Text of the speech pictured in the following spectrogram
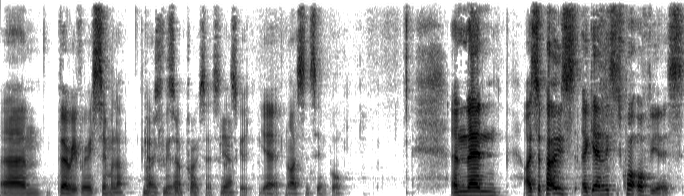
um, very very similar going nice through that process. Yeah. That's good. Yeah, nice and simple. And then I suppose again this is quite obvious,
